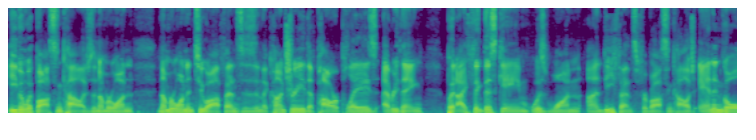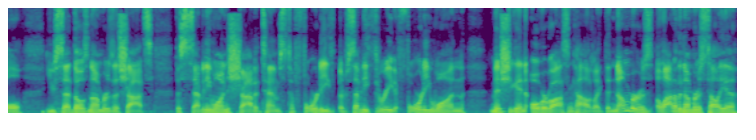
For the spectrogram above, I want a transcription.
Even with Boston College, the number one, number one and two offenses in the country, the power plays, everything. But I think this game was won on defense for Boston College and in goal. You said those numbers of shots, the 71 shot attempts to 40 or 73 to 41 Michigan over Boston College. Like the numbers, a lot of the numbers tell you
